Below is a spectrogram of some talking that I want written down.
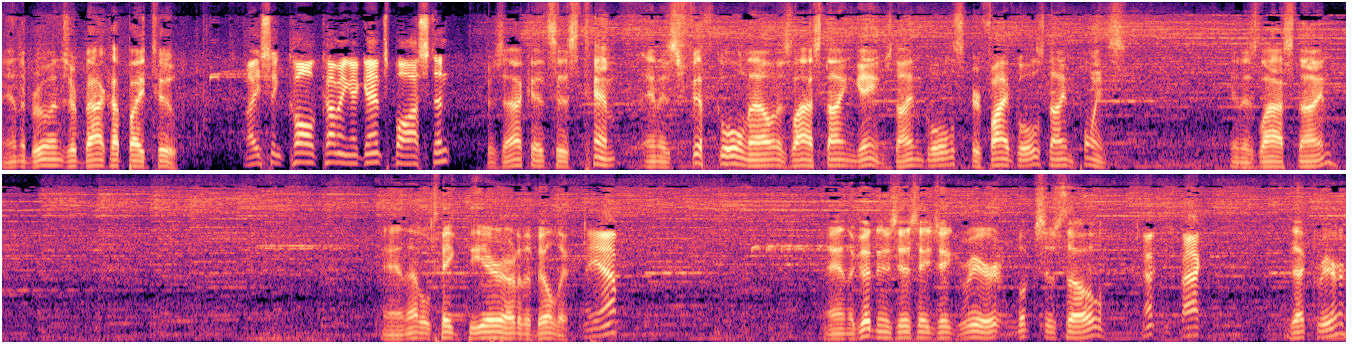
And the Bruins are back up by two. icing call coming against Boston. For Zacha, it's his 10th and his fifth goal now in his last nine games. Nine goals, or five goals, nine points in his last nine. And that'll take the air out of the building. Yep. And the good news is AJ Greer looks as though. Uh, he's back. Is that Greer?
